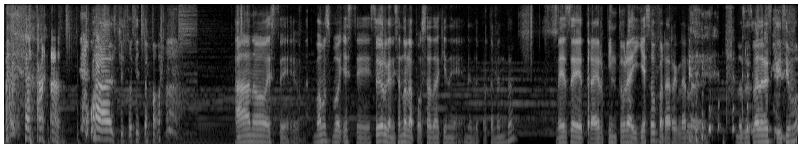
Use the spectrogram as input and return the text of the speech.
Ah, es chistosito. Ah, no, este, vamos, voy, este, estoy organizando la posada aquí en el, en el departamento. En vez de traer pintura y yeso para arreglar la- los desmadres que hicimos.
